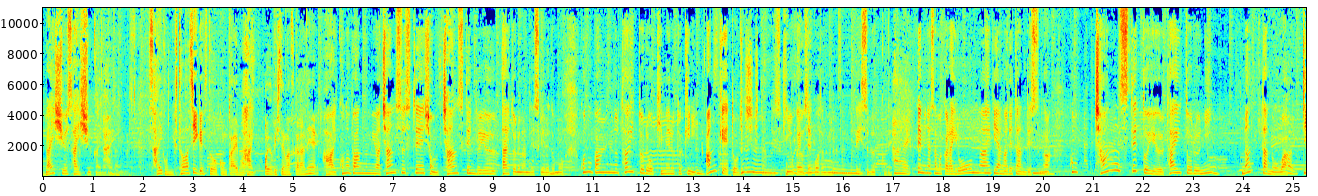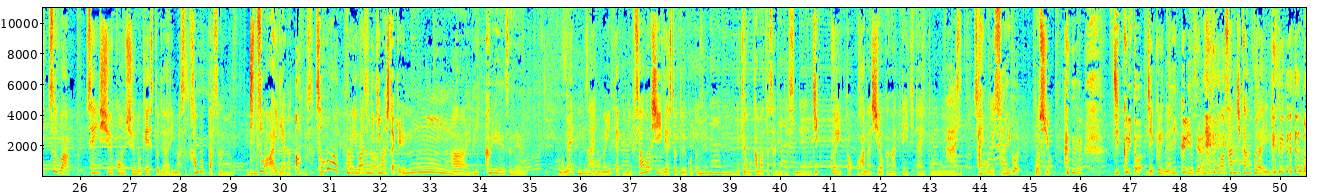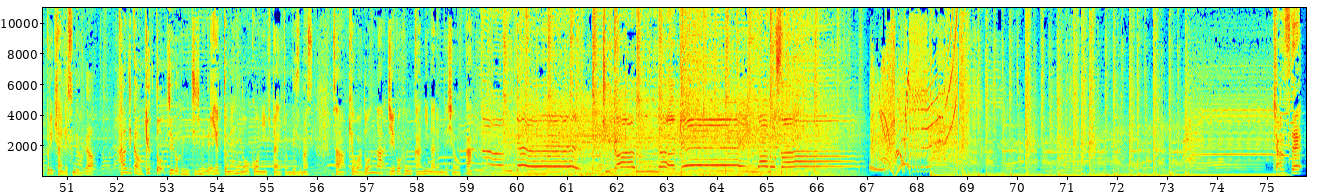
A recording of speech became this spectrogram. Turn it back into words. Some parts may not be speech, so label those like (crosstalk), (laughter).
来週最終回でございます、最後にふさわしいゲストを今回もはい。お呼びしてますからね、はい、この番組は「チャンスステーションチャンステ」というタイトルなんですけれども、この番組のタイトルを決めるときにアンケートを実施したんです、起業家養成講座の皆さんに Facebook で、はい。で皆様からいろんなアイディアが出たんですが、この「チャンステ」というタイトルになったのは、はい。実は先週今週のゲストであります鎌田さんの実はアイディアだったあんです、そうだった言わずに来ましたけれうどはい。びっくりですね。このね、うん。最後のインタビューにふさわしいゲストということで、今日も鎌田さんにですねじっくりとお話を伺っていきたいと思います、最後ですよ。最後。どうしよ (laughs) じっくりと。うじっくりじねっくりですよね。まあ3時間くらいどっぷりいきたいんですが (laughs) 3時間をギュッと15分に縮めて。ぎゅっとね濃厚にいきたいと思います。さあ今日はどんな15分間になるんでしょうか？なんて時間だけなのさ。チャンスで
